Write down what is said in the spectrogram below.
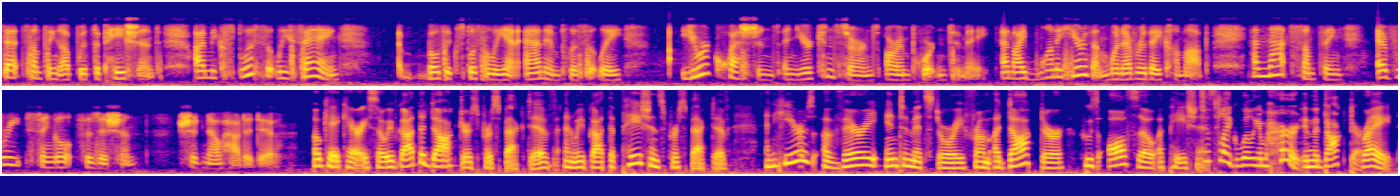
set something up with the patient, I'm explicitly saying, both explicitly and, and implicitly, your questions and your concerns are important to me, and I want to hear them whenever they come up. And that's something every single physician should know how to do. Okay, Carey, so we've got the doctor's perspective and we've got the patient's perspective. And here's a very intimate story from a doctor who's also a patient. Just like William Hurt in The Doctor. Right.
